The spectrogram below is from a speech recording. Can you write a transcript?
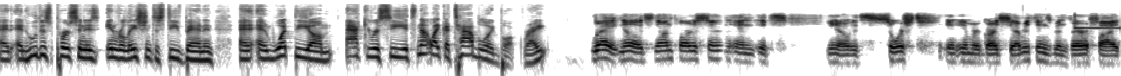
and, and who this person is in relation to Steve Bannon and, and what the um, accuracy. It's not like a tabloid book, right? Right. No, it's nonpartisan and it's you know, it's sourced in, in regards to everything's been verified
